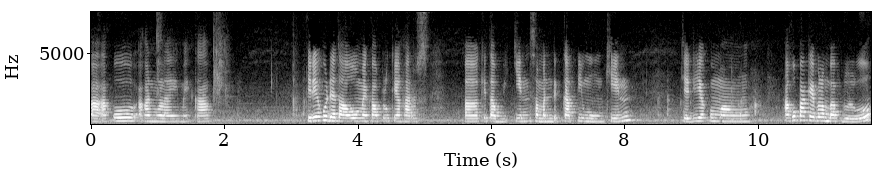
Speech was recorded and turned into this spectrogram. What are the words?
uh, aku akan mulai makeup. Jadi aku udah tahu makeup look yang harus uh, kita bikin semendekati mungkin. Jadi aku mau aku pakai pelembab dulu.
